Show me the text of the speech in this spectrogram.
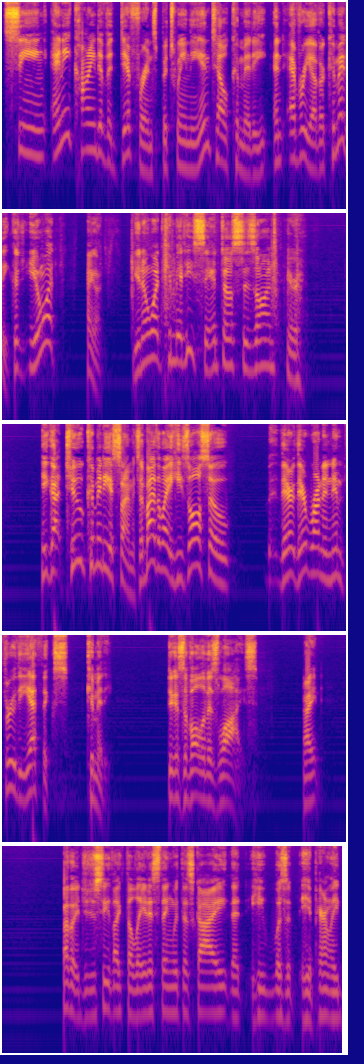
seeing any kind of a difference between the Intel committee and every other committee. Because you know what? Hang on. You know what committee Santos is on here? He got two committee assignments, and by the way, he's also they're they're running him through the ethics committee because of all of his lies, right? By the way, did you see like the latest thing with this guy that he was he apparently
